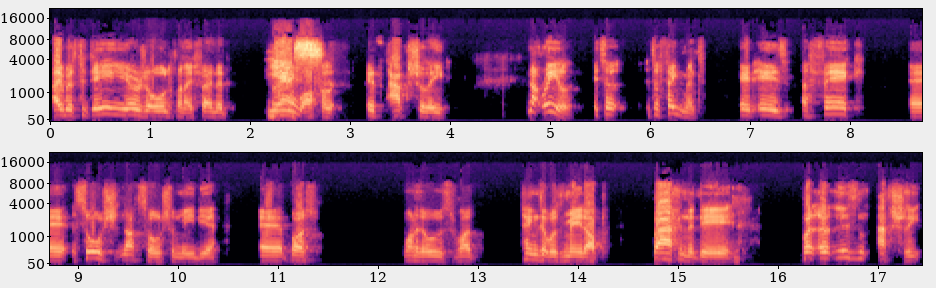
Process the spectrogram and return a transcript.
I was today years old when I found it. Blue yes. waffle is actually not real. It's a it's a figment. It is a fake, uh, social not social media, uh, but one of those what things that was made up back in the day. But it isn't actually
